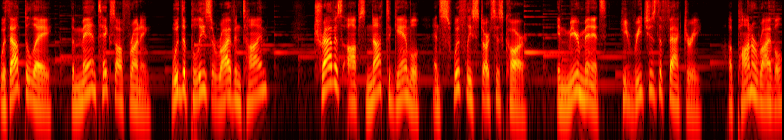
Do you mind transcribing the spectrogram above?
Without delay, the man takes off running. Would the police arrive in time? Travis opts not to gamble and swiftly starts his car. In mere minutes, he reaches the factory. Upon arrival,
